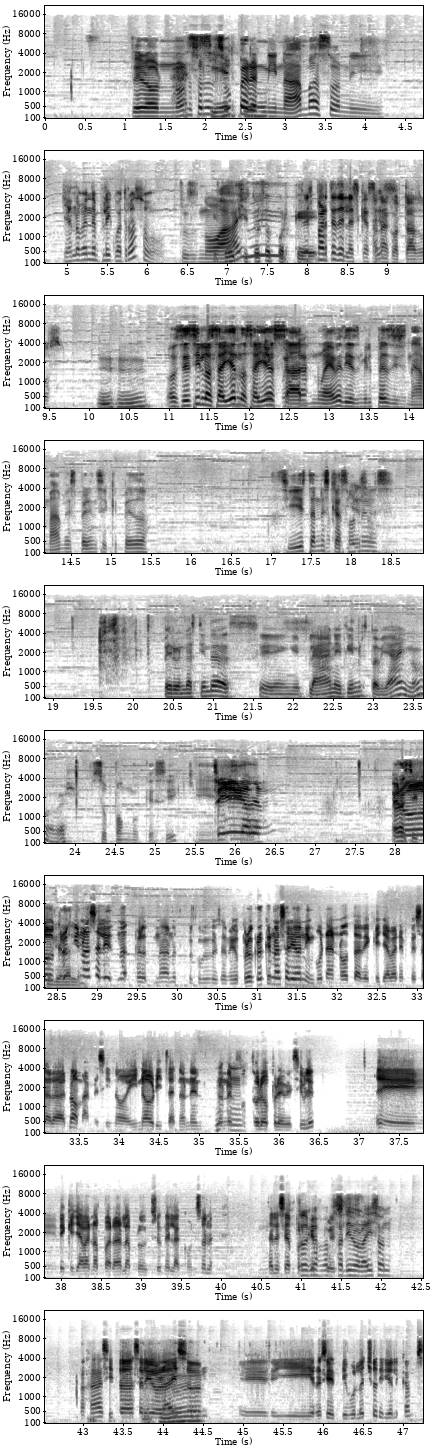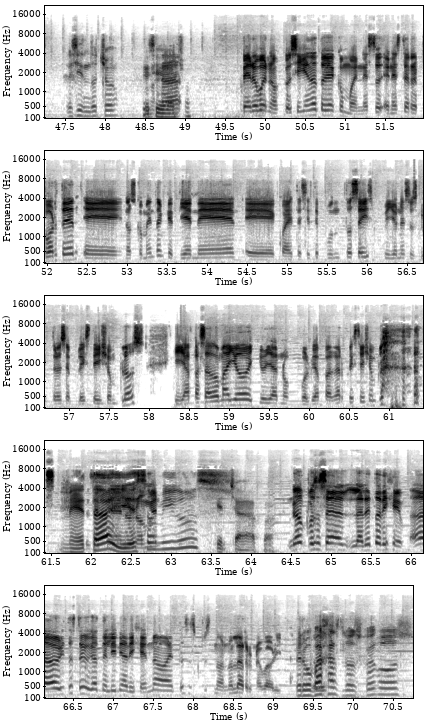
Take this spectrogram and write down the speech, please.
Pero no, Ah, no solo el. Super, ni en Amazon, ni. ¿Ya no venden Play 4 o Pues no hay. porque. es parte de la escasez? Están agotados. Ujú. O sea, si los hayas, los Ah, hayas a cuenta. 9, 10 mil pesos, dices, nada mames, espérense, qué pedo. Sí, están No escasones. Pero en las tiendas en Planet Gamers todavía hay, ¿no? A ver. Supongo que sí. quién Sí, a ver. Pero sí, Julio, creo dale. que no ha salido, no, pero, no, no te preocupes, amigo, pero creo que no ha salido ninguna nota de que ya van a empezar a, no mames, y no, y no ahorita, no en el, no en el futuro previsible, eh, de que ya van a parar la producción de la consola. Tal sea porque, Todavía va a pues, salir Horizon. Ajá, sí, todavía ha salido Ujú. Horizon eh, y Resident Evil 8, diría el Camps. Resident 8. Resident Ajá. 8. Pero bueno, pues, siguiendo todavía como en esto, en este reporte, eh, nos comentan que tienen eh, 47.6 millones de suscriptores en PlayStation Plus y ya ha pasado mayo, yo ya no volví a pagar PlayStation Plus. Neta, ¿y no, eso, no me- amigos? Qué chafa. No, pues o sea, la neta dije, ah, ahorita estoy jugando en línea, dije, no, entonces pues no, no la renuevo ahorita. Pero Pues, bajas los juegos.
